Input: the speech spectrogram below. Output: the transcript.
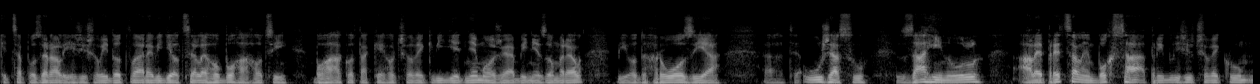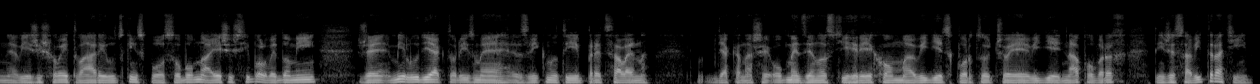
keď sa pozeral Ježišovi do tváre, videl celého Boha, hoci Boha ako takého človek vidieť nemôže, aby nezomrel, by od hrôzy a e, úžasu zahynul, ale predsa len Boh sa priblížil človeku v Ježišovej tvári ľudským spôsobom. No a Ježiš si bol vedomý, že my ľudia, ktorí sme zvyknutí predsa len vďaka našej obmedzenosti hriechom vidieť skôr to, čo je vidieť na povrch, tým, že sa vytratí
